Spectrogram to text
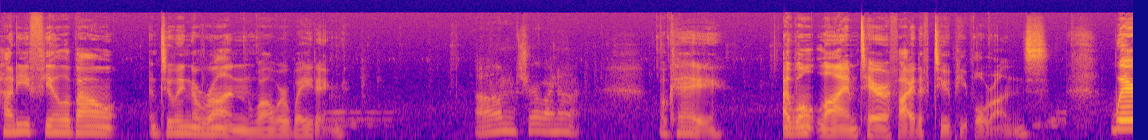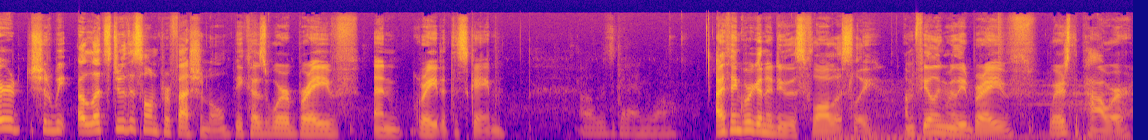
How do you feel about doing a run while we're waiting? Um, sure, why not? Okay. I won't lie, I'm terrified of two people runs. Where should we... Uh, let's do this on professional, because we're brave and great at this game. Oh, this is gonna end well. I think we're gonna do this flawlessly. I'm feeling really brave. Where's the power?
